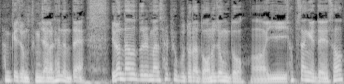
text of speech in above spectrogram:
함께 좀 등장을 했는데 이런 단어들만 살펴보더라도 어느 정도 어, 이 협상에 대해서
